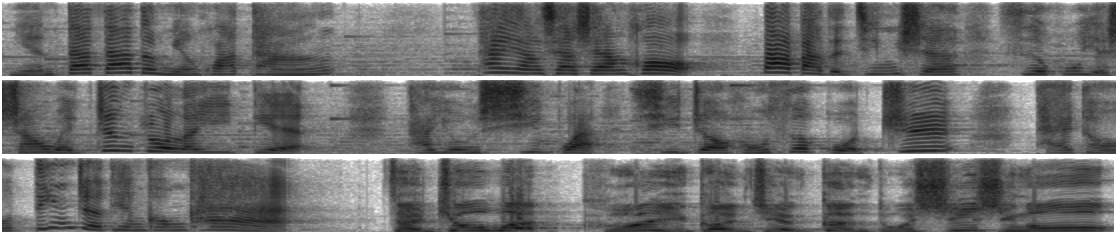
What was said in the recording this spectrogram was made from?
黏哒哒的棉花糖。太阳下山后，爸爸的精神似乎也稍微振作了一点。他用吸管吸着红色果汁，抬头盯着天空看，在郊外可以看见更多星星哦。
